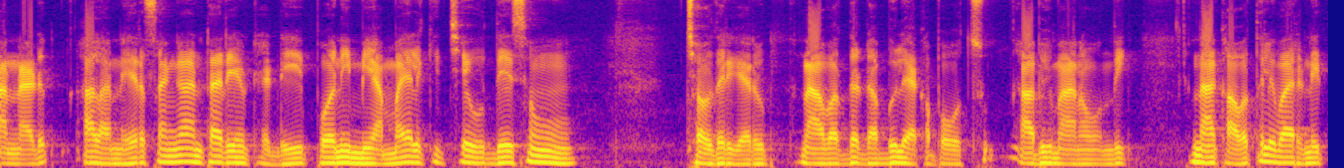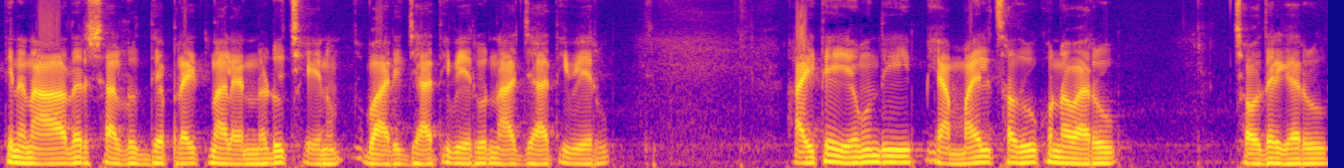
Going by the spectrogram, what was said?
అన్నాడు. అలా నీరసంగా అంటారేమిటండి? పోనీ మీ అమ్మాయిలకి ఇచ్చే ఉద్దేశం చౌదరి గారు నా వద్ద డబ్బు లేకపోవచ్చు అభిమానం ఉంది. నాకు అవతలి వారి నెత్తిన నా ఆదర్శాలు రుద్దే ప్రయత్నాలు ఎన్నడూ చేయను. వారి జాతి వేరు నా జాతి వేరు. అయితే ఏముంది? మీ అమ్మాయిలు చదువుకున్నవారు. చౌదరి గారు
